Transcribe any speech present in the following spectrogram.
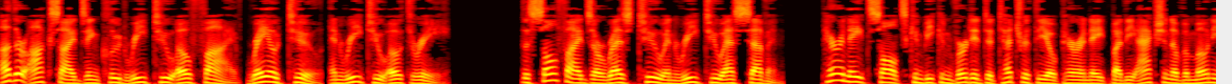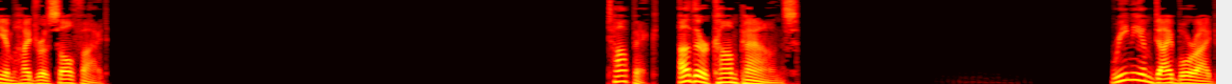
Other oxides include Re2O5, ReO2, and Re2O3. The sulfides are Res2 and Re2S7. Perrhenate salts can be converted to tetrathioperrhenate by the action of ammonium hydrosulfide. Other compounds Rhenium diboride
